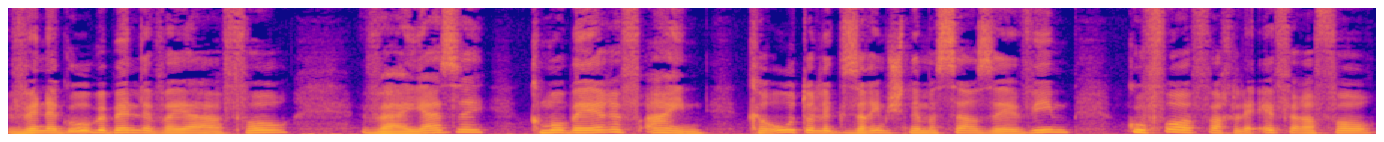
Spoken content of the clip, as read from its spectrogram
ונגעו בבן לוויה האפור, והיה זה כמו בהרף עין, קרעו אותו לגזרים שנים עשר זאבים, גופו הפך לאפר אפור,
